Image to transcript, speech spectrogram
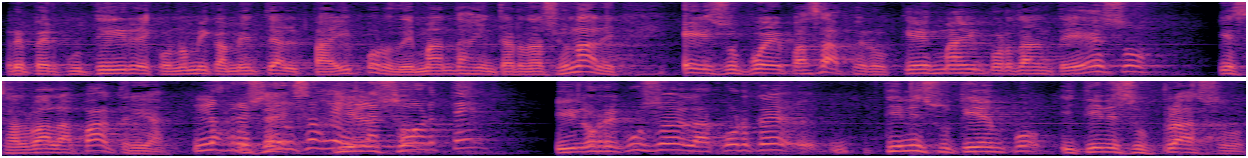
repercutir económicamente al país por demandas internacionales. Eso puede pasar, pero ¿qué es más importante eso que salvar la patria? ¿Los recursos en la Corte? Y los recursos de la Corte tienen su tiempo y tienen sus plazos.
